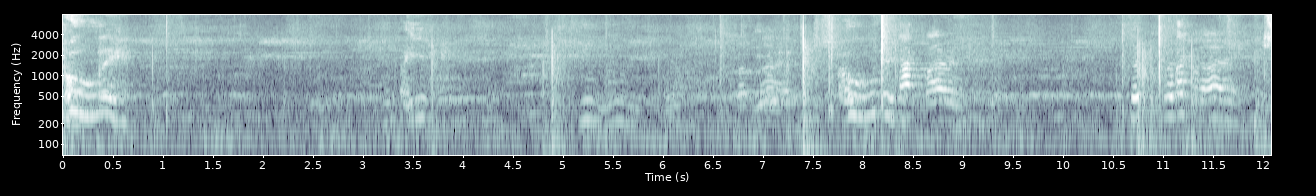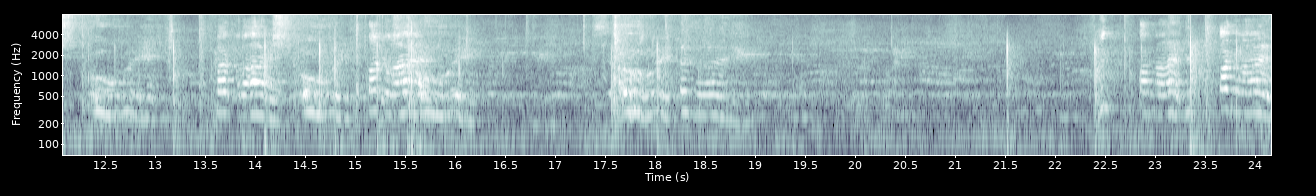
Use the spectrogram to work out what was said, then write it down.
Ôi Bắt vào Bắt vào Bắt vào Bắt vào Bắt vào Tăng lại, tăng lại.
